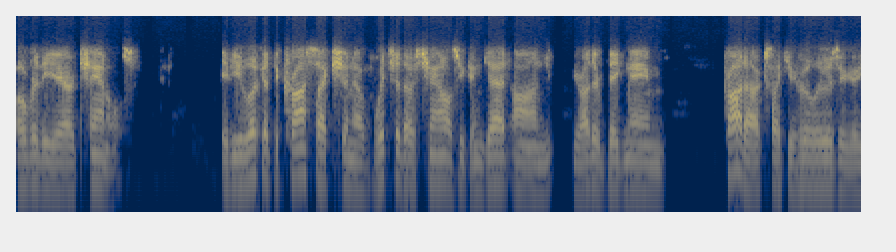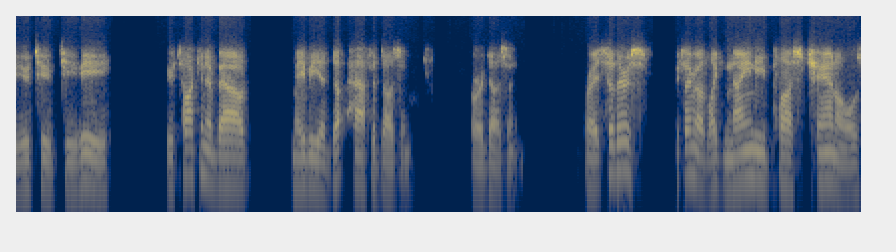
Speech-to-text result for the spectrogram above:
over-the-air channels. If you look at the cross section of which of those channels you can get on your other big name products like your Hulu's or your YouTube TV, you're talking about maybe a half a dozen or a dozen, right? So there's you're talking about like 90 plus channels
